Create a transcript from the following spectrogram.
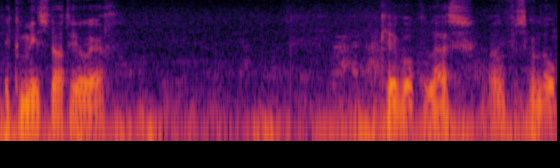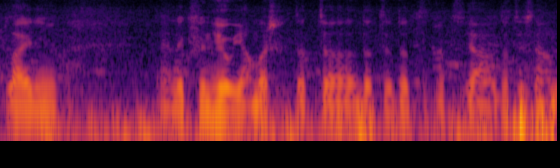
ik mis dat heel erg geef ook les in verschillende opleidingen. En ik vind het heel jammer dat, uh, dat, dat, dat, ja, dat is dan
